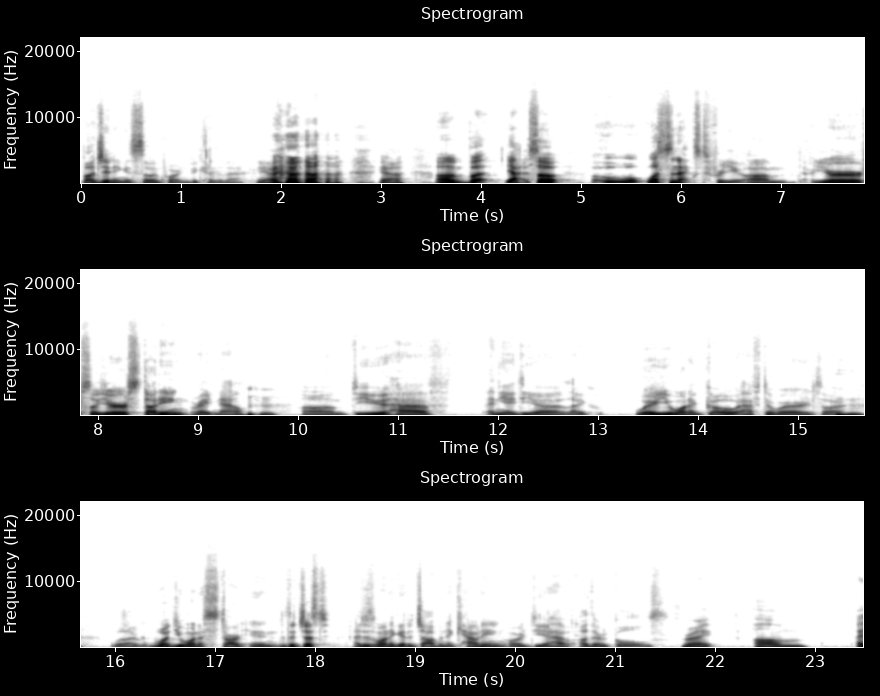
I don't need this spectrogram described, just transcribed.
budgeting is so important because of that. Yeah. yeah. Um, but yeah. So, w- what's next for you? Um, you're so you're studying right now. mm-hmm. Um, do you have any idea like where you want to go afterwards, or Mm-hmm. like what you want to start in? Is it just I just want to get a job in accounting, or do you have other goals? Right. Um, I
